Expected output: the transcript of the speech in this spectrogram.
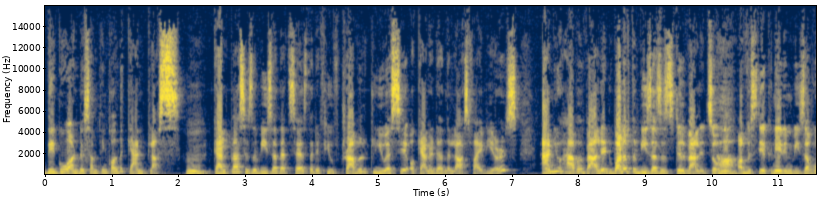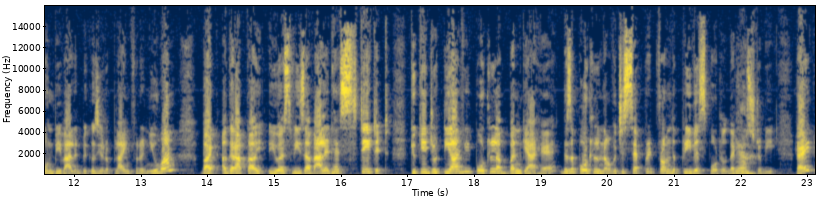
they go under something call the can plus can plus is a visa that says that if you travel to USA और Canada in the last five years and you have a valid one of the visas is still valid so Ah. obviously a canadian visa won't be valid because you're applying for a new one but अगर आपका US visa valid है state it क्योंकि जो TRV portal अब बन गया है there's a portal now which is separate from the previous portal that Yeah. used to be right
